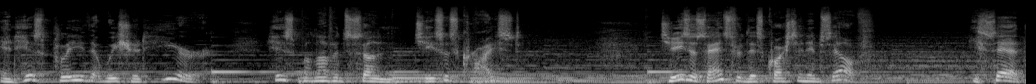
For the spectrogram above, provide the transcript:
in His plea that we should hear His beloved Son, Jesus Christ? Jesus answered this question Himself. He said,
